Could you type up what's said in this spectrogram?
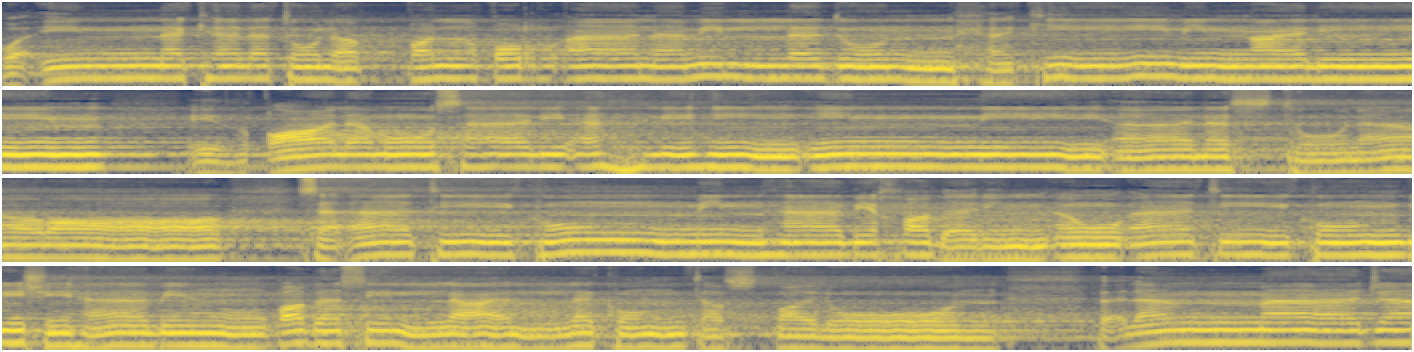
وإنك لتلقى القرآن من لدن حكيم عليم إذ قال موسى لأهله إني آنست نارا سآتيكم منها بخبر أو آتيكم بشهاب قبس لعلكم تصطلون فلما جاءها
